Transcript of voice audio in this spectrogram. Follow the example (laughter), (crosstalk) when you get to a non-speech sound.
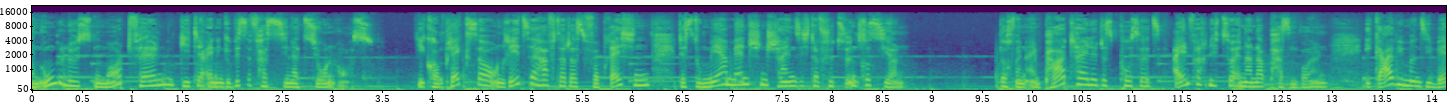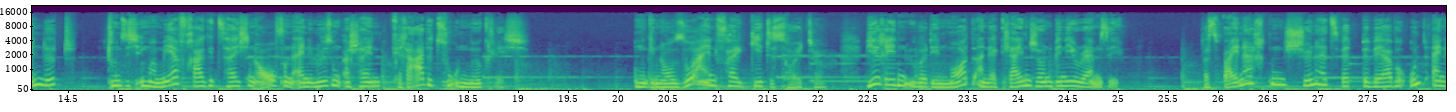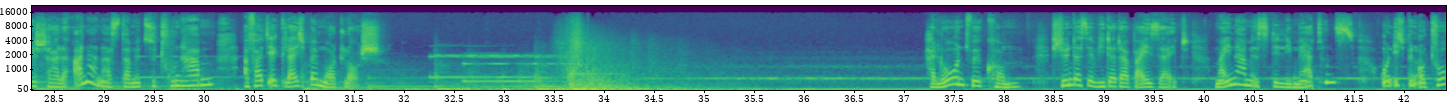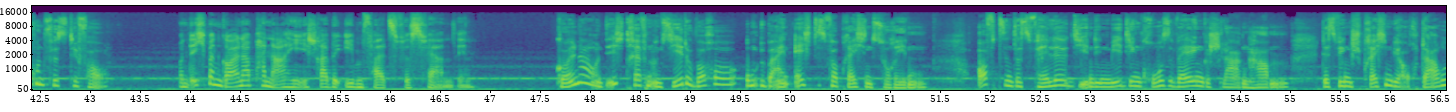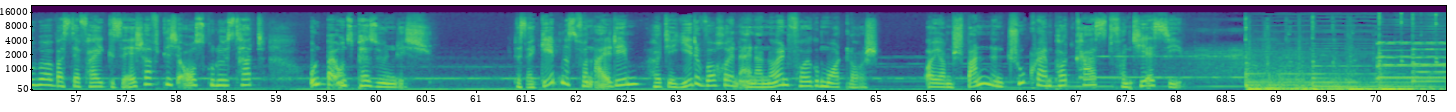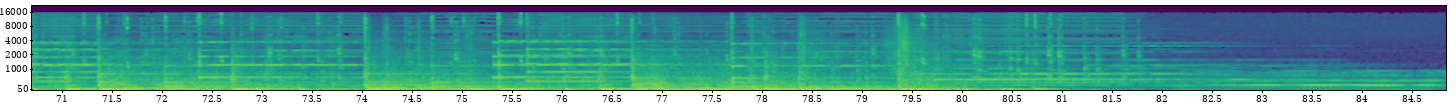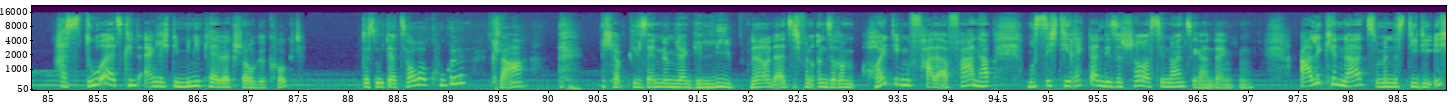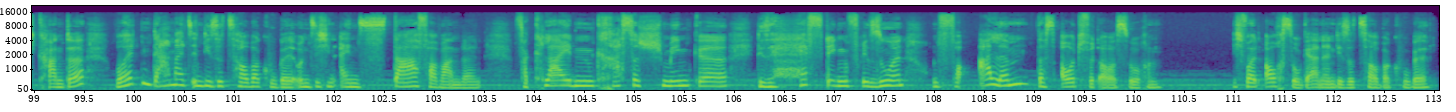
Von ungelösten Mordfällen geht ja eine gewisse Faszination aus. Je komplexer und rätselhafter das Verbrechen, desto mehr Menschen scheinen sich dafür zu interessieren. Doch wenn ein paar Teile des Puzzles einfach nicht zueinander passen wollen, egal wie man sie wendet, tun sich immer mehr Fragezeichen auf und eine Lösung erscheint geradezu unmöglich. Um genau so einen Fall geht es heute. Wir reden über den Mord an der kleinen John Binney Ramsey. Was Weihnachten, Schönheitswettbewerbe und eine Schale Ananas damit zu tun haben, erfahrt ihr gleich bei Mordlausch. Hallo und willkommen. Schön, dass ihr wieder dabei seid. Mein Name ist Lilly Mertens und ich bin Autorin fürs TV. Und ich bin Golna Panahi. Ich schreibe ebenfalls fürs Fernsehen. Golna und ich treffen uns jede Woche, um über ein echtes Verbrechen zu reden. Oft sind es Fälle, die in den Medien große Wellen geschlagen haben. Deswegen sprechen wir auch darüber, was der Fall gesellschaftlich ausgelöst hat und bei uns persönlich. Das Ergebnis von all dem hört ihr jede Woche in einer neuen Folge Mordlausch, eurem spannenden True Crime Podcast von TSC. Du als Kind eigentlich die Mini-Playback-Show geguckt? Das mit der Zauberkugel? Klar. (laughs) Ich habe die Sendung ja geliebt, ne? Und als ich von unserem heutigen Fall erfahren habe, musste ich direkt an diese Show aus den 90ern denken. Alle Kinder, zumindest die, die ich kannte, wollten damals in diese Zauberkugel und sich in einen Star verwandeln. Verkleiden, krasse Schminke, diese heftigen Frisuren und vor allem das Outfit aussuchen. Ich wollte auch so gerne in diese Zauberkugel.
